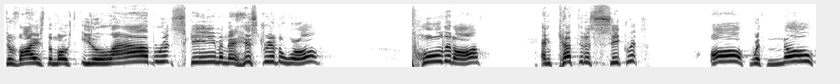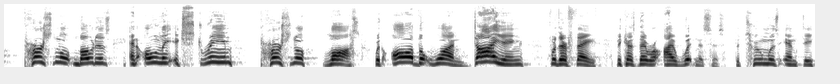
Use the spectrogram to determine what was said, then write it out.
devised the most elaborate scheme in the history of the world, pulled it off, and kept it a secret, all with no personal motives and only extreme personal loss, with all but one dying for their faith because they were eyewitnesses. The tomb was empty,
